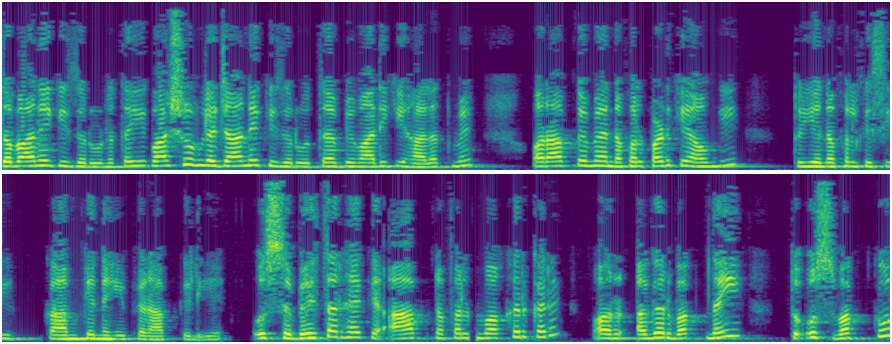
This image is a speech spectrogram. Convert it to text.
دبانے کی ضرورت ہے، یا واش روم لے جانے کی ضرورت ہے بیماری کی حالت میں، اور آپ کے میں نفل پڑھ کے آؤں گی تو یہ نفل کسی کام کے نہیں پھر آپ کے لیے۔ اس سے بہتر ہے کہ آپ نفل موخر کریں، اور اگر وقت نہیں تو اس وقت کو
